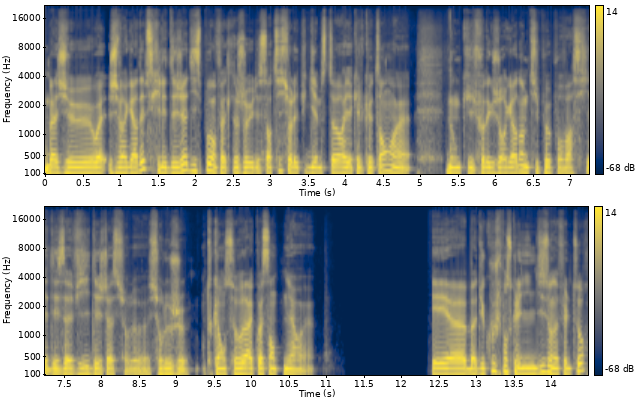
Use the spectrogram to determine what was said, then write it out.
Bah je, ouais, je vais regarder parce qu'il est déjà dispo en fait. Le jeu il est sorti sur l'Epic Game Store il y a quelques temps, donc il faudrait que je regarde un petit peu pour voir s'il y a des avis déjà sur le sur le jeu. En tout cas, on saurait à quoi s'en tenir. Et euh, bah, du coup, je pense que les Nindies, on a fait le tour.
